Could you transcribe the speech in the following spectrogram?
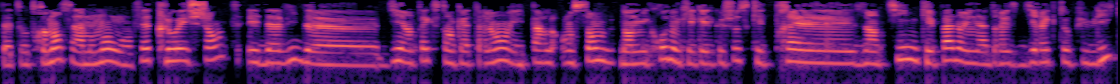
peut-être autrement. C'est un moment où en fait Chloé chante et David euh, dit un texte en catalan et ils parlent ensemble dans le micro. Donc il y a quelque chose qui est très intime, qui est pas dans une adresse directe au public.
